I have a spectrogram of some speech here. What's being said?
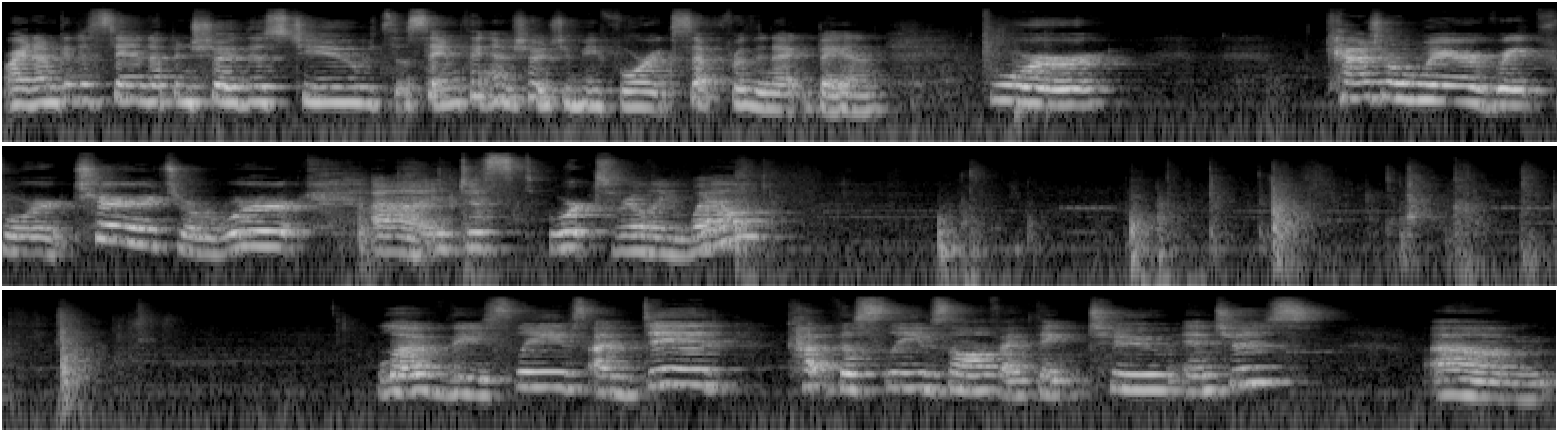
All right, I'm going to stand up and show this to you. It's the same thing I showed you before, except for the neckband. For casual wear, great for church or work. Uh, it just works really well. Love these sleeves. I did cut the sleeves off, I think two inches um,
